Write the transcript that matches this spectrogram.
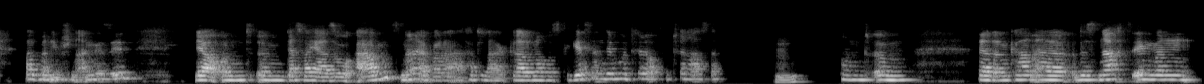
hat man ihm schon angesehen. Ja, und ähm, das war ja so abends, ne? Er war da, hatte da gerade noch was gegessen in dem Hotel auf der Terrasse. Mhm. Und ähm, ja, dann kam er des Nachts irgendwann,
